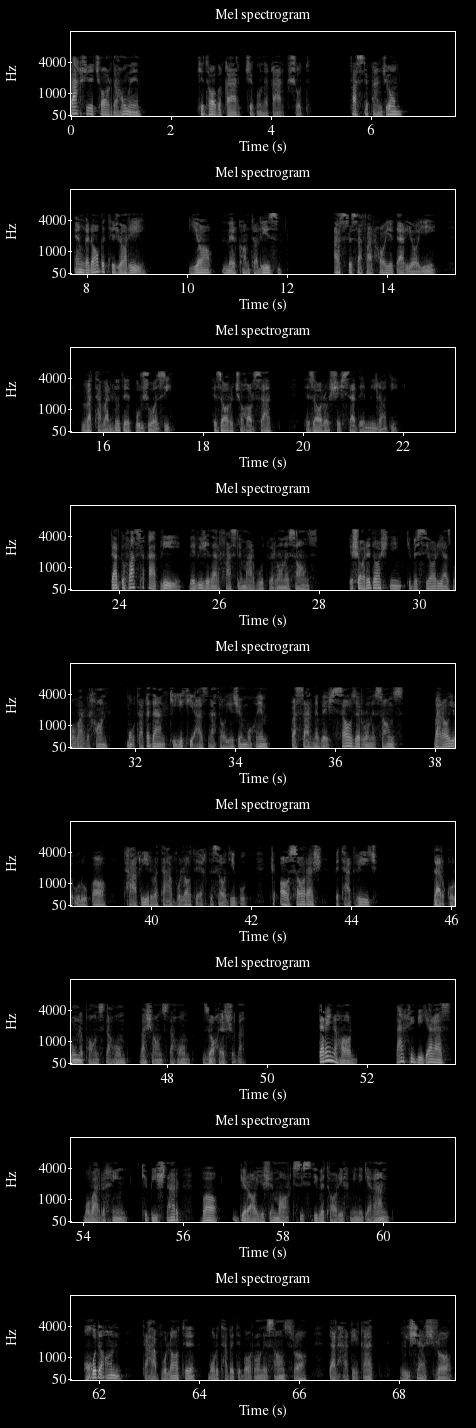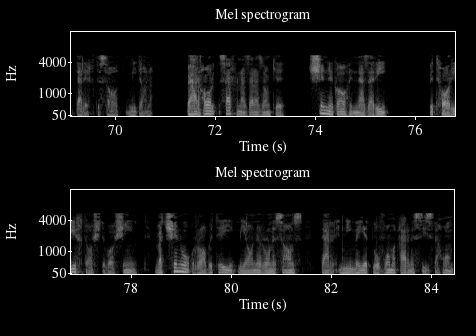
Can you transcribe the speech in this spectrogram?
بخش چهاردهم کتاب غرب چگونه غرب شد؟ فصل پنجم انقلاب تجاری یا مرکانتالیزم عصر سفرهای دریایی و تولد برجوازی 1400 1600 میلادی. در دو فصل قبلی به ویژه در فصل مربوط به رونسانس اشاره داشتیم که بسیاری از مورخان معتقدند که یکی از نتایج مهم و سرنوشت ساز رونسانس برای اروپا تغییر و تحولات اقتصادی بود که آثارش به تدریج در قرون پانزدهم و شانزدهم ظاهر شدند. در این حال برخی دیگر از مورخین که بیشتر با گرایش مارکسیستی به تاریخ مینگرند خود آن تحولات مرتبط با رونسانس را در حقیقت ریشش را در اقتصاد می‌دانند. به هر حال صرف نظر از آن که چه نگاه نظری به تاریخ داشته باشیم و چه نوع رابطه میان رونسانس در نیمه دوم قرن سیزدهم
